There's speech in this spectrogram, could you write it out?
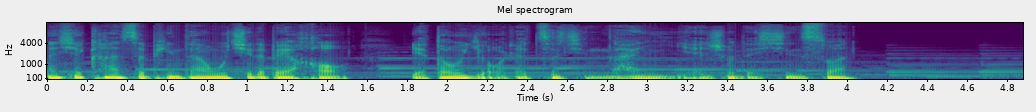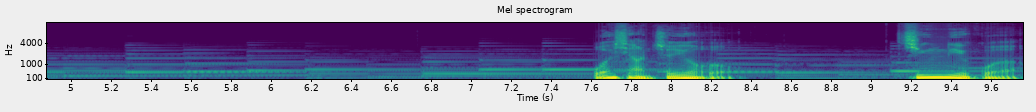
那些看似平淡无奇的背后，也都有着自己难以言说的心酸。我想，只有经历过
